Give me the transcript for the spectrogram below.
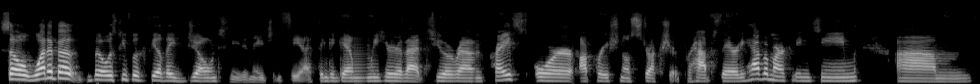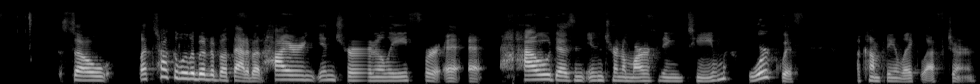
So, what about those people who feel they don't need an agency? I think again, we hear that too around price or operational structure. Perhaps they already have a marketing team. Um, so, let's talk a little bit about that about hiring internally for a, a, how does an internal marketing team work with a company like Left Turn?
